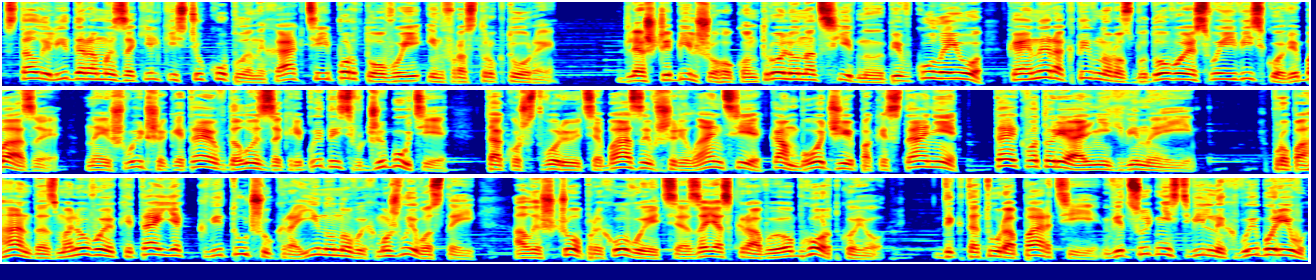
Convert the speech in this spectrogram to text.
стали лідерами за кількістю куплених акцій портової інфраструктури. Для ще більшого контролю над східною півкулею КНР активно розбудовує свої військові бази. Найшвидше Китаю вдалося закріпитись в Джибуті. Також створюються бази в Шрі-Ланці, Камбоджі, Пакистані та Екваторіальній Гвінеї. Пропаганда змальовує Китай як квітучу країну нових можливостей. Але що приховується за яскравою обгорткою? Диктатура партії, відсутність вільних виборів,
